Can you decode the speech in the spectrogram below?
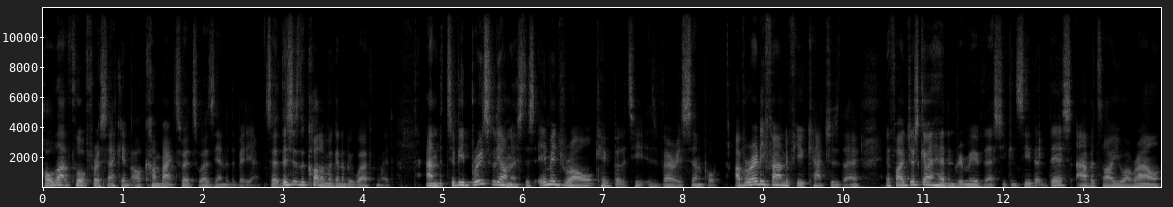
Hold that thought for a second. I'll come back to it towards the end of the video. So this is the column we're going to be working with. And to be brutally honest, this image role capability is very simple. I've already found a few catches though. If I just go ahead and remove this, you can see that this avatar URL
